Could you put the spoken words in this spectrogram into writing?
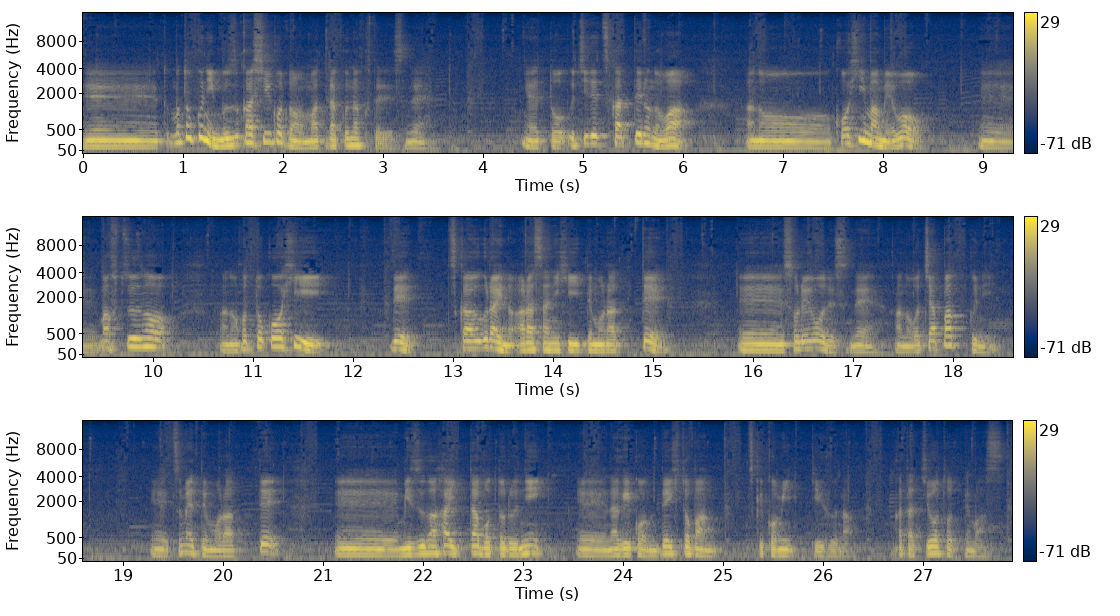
えーとまあ、特に難しいことは全くなくてですね、えー、とうちで使ってるのはあのーコーヒー豆を、えーまあ、普通のあのホットコーヒーで使うぐらいの粗さに引いてもらって、えー、それをですねあのお茶パックに、え、詰めてもらって、え、水が入ったボトルに、え投げ込んで一晩漬け込みっていう風な形をとってます。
